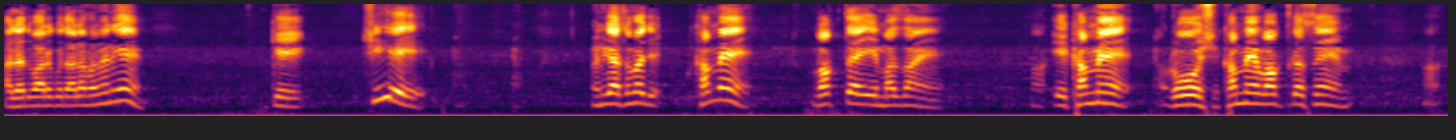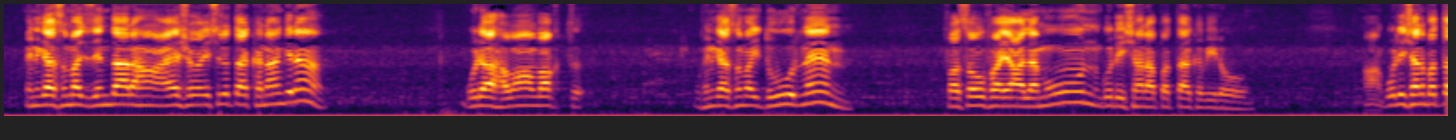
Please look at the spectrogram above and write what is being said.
اللہ تبارک و تعالیٰ فرمین گے کہ چھیے، ان کا سمجھ کھمیں وقت ہے، یہ مزہ ہیں۔ یہ کھمے، روش، کھمے، وقت کسیں ان کا سمجھ، زندہ رہا عیش و عشرتا کھنا گرا گڑا ہوا وقت، ان کا سمجھ، دور نین۔ فصوف یعلمون گڑی شانہ پتہ کبھی رو۔ ہاں گڑی شانہ پتہ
